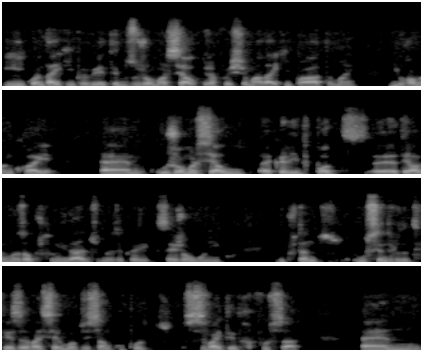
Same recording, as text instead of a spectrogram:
e quanto à equipa B, temos o João Marcelo, que já foi chamado à equipa A também, e o Roman Correia. Um, o João Marcelo, acredito que pode uh, ter algumas oportunidades, mas acredito que seja o único. E, portanto, o centro da defesa vai ser uma posição que o Porto se vai ter de reforçar. Um,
